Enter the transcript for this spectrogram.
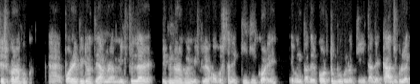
শেষ করা হোক। পরের ভিডিওতে আমরা মিডফিল্ডার বিভিন্ন রকমের মিডফিল্ডার অবস্থানে কি, কি করে এবং তাদের কর্তব্যগুলো কি, তাদের কাজগুলো কি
